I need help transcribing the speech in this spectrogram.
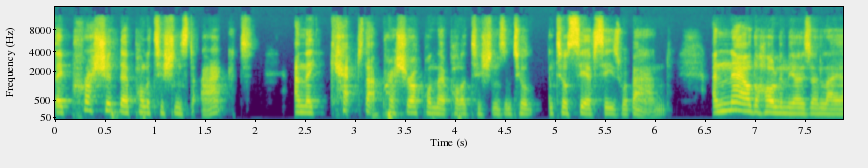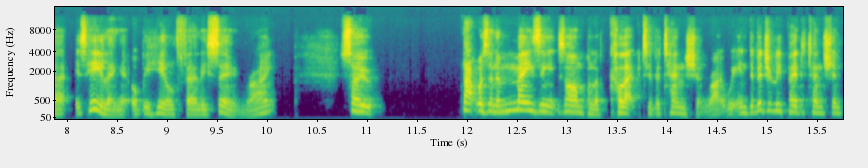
they pressured their politicians to act and they kept that pressure up on their politicians until until CFCs were banned. And now the hole in the ozone layer is healing. It will be healed fairly soon, right? So that was an amazing example of collective attention, right? We individually paid attention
